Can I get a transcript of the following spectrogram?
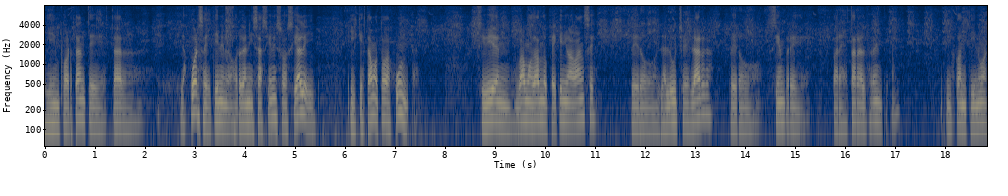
importante estar, la fuerza que tienen las organizaciones sociales y, y que estamos todas juntas. Si bien vamos dando pequeños avances, pero la lucha es larga pero siempre para estar al frente y continuar.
